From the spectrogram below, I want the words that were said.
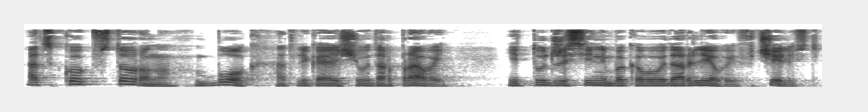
Отскок в сторону, блок, отвлекающий удар правой, и тут же сильный боковой удар левой, в челюсть.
